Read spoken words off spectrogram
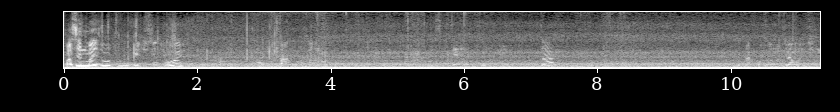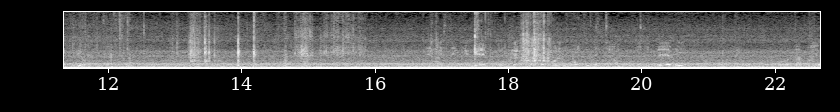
Fazendo mais o último videozinho de hoje. Aqui, aqui tá usando esse aqui. Tá. Ele tá usando um diamantinho aqui, ó. E nós tem que ver, eu não quero ficar demorando muito, tem que tirar um pouquinho de terra e. Ó, tá aqui, ó.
